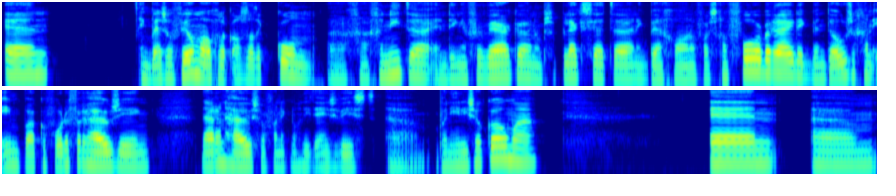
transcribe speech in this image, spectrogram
En ik ben zoveel mogelijk als dat ik kon uh, gaan genieten en dingen verwerken en op zijn plek zetten. En ik ben gewoon alvast gaan voorbereiden. Ik ben dozen gaan inpakken voor de verhuizing. naar een huis waarvan ik nog niet eens wist ehm, wanneer die zou komen. En um,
